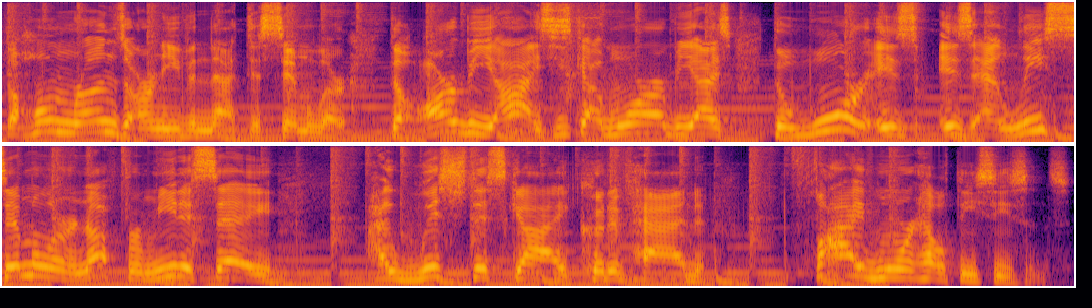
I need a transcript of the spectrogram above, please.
the home runs aren't even that dissimilar. The RBIs, he's got more RBIs. The WAR is is at least similar enough for me to say I wish this guy could have had five more healthy seasons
